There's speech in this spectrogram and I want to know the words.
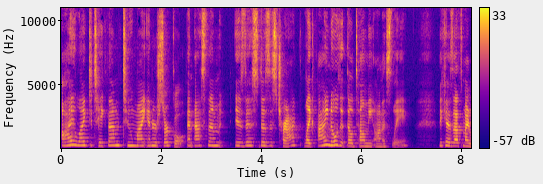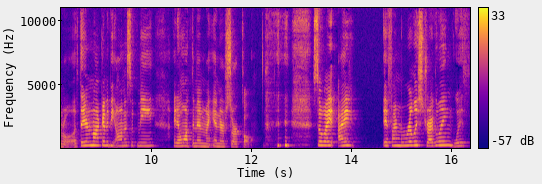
I like to take them to my inner circle and ask them, "Is this does this track?" Like I know that they'll tell me honestly because that's my rule. If they're not going to be honest with me, I don't want them in my inner circle. so I I if I'm really struggling with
